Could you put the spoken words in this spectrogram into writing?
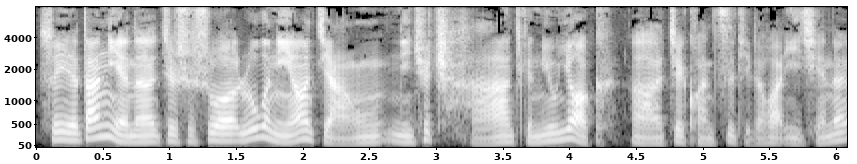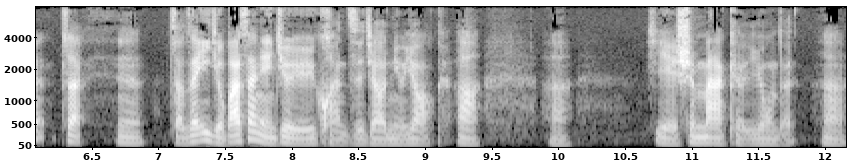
所以当年呢，就是说，如果你要讲你去查这个 New York 啊这款字体的话，以前呢，在嗯，早在一九八三年就有一款字叫 New York 啊啊，也是 Mac 用的啊，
